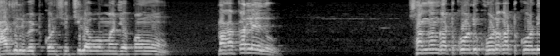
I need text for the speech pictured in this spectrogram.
ఛార్జీలు పెట్టుకొని చర్చిలో పోమని చెప్పము. మాకు అక్కర్లేదు. సంఘం కట్టుకోండి కూడ కట్టుకోండి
